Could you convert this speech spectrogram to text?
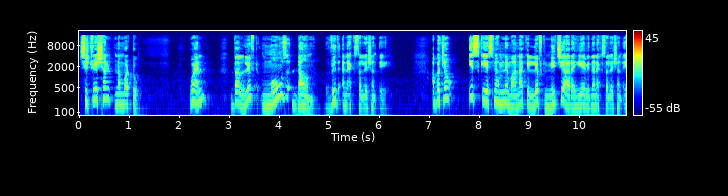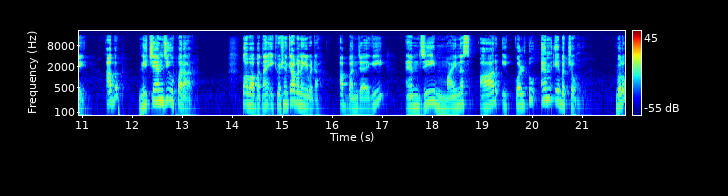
Situation number two when the lift moves down with an acceleration A अब बच्चों, इस केस में हमने माना कि लिफ्ट नीचे आ रही है विद एन एक्सलेशन ए अब नीचे एम जी ऊपर आर तो अब आप बताएँ इक्वेशन क्या बनेगी बेटा? अब बन जाएगी M G minus R equal to M A बच्चों। बोलो।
